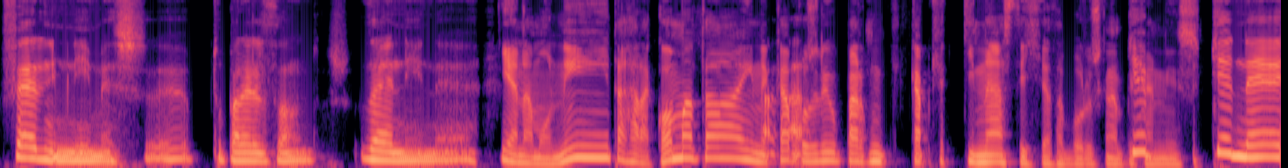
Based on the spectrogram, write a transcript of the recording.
φέρνει μνήμες ε, του παρελθόντος. Δεν είναι... Η αναμονή, τα χαρακόμματα, είναι κάπως λίγο, υπάρχουν κάποια κοινά στοιχεία θα μπορούσε να πει και, κανείς. Και ναι,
